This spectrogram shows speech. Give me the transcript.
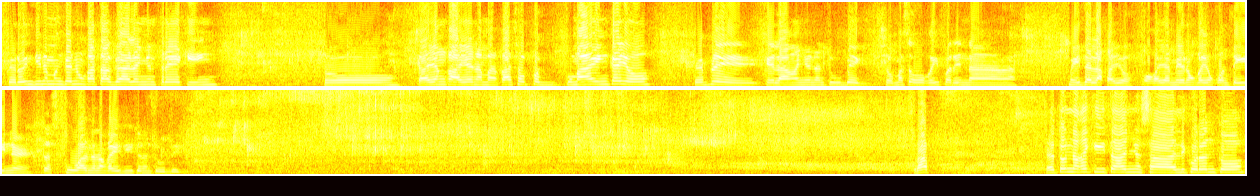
Pero hindi naman ganun katagalan yung trekking. So, kayang-kaya naman. Kaso pag kumain kayo, syempre, kailangan nyo ng tubig. So, mas okay pa rin na may dala kayo. O kaya meron kayong container. Tapos kuha na lang kayo dito ng tubig. Sarap! Ito nakikita nyo sa likuran ko.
